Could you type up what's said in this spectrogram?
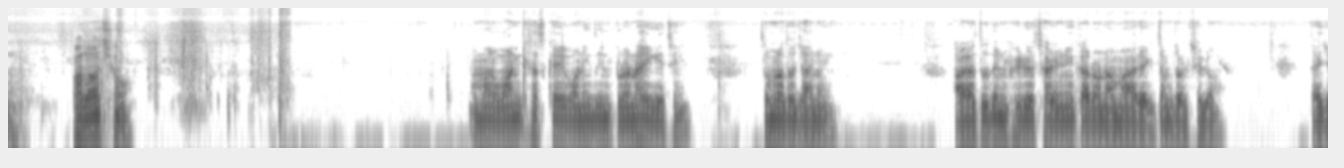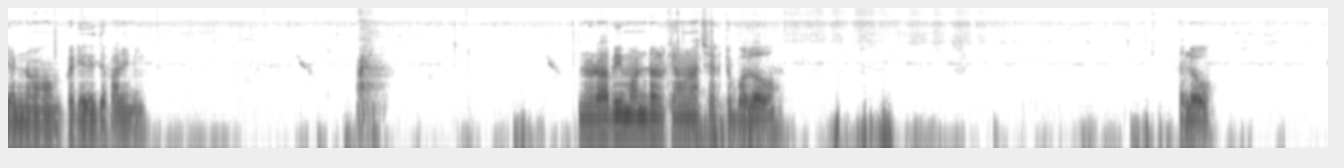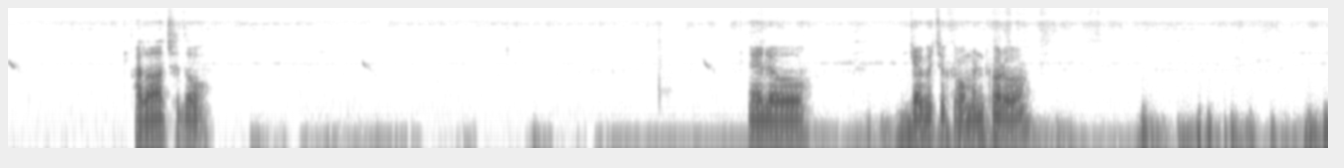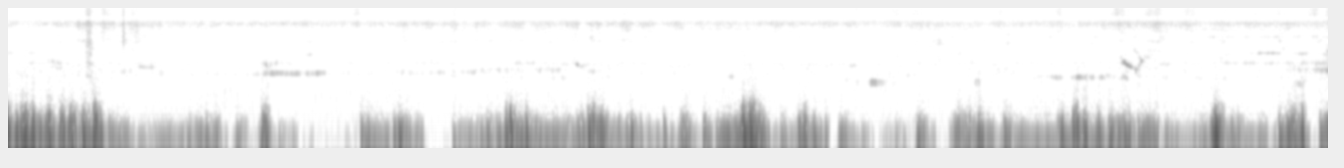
ভালো আছো? আমার ওয়ান কে সাবস্ক্রাইব অনেকদিন পুরানো হয়ে গেছে, তোমরা তো জানোই। আর এতদিন ভিডিও ছাড়িনি কারণ আমার এক্সাম চলছিল, তাই জন্য ভিডিও দিতে পারিনি। নুরাবি মন্ডল কেমন আছে একটু বলো? হ্যালো ভালো আছো তো? হ্যালো কে কিছু কমেন্ট করো?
